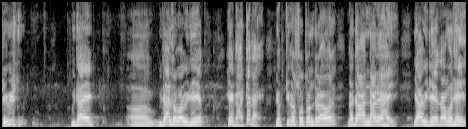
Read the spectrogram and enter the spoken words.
तेवीस विधायक विधानसभा विधेयक हे घातक आहे. व्यक्तिगत स्वातंत्र्यावर गदा आणणारे आहे. या विधेयकामध्ये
